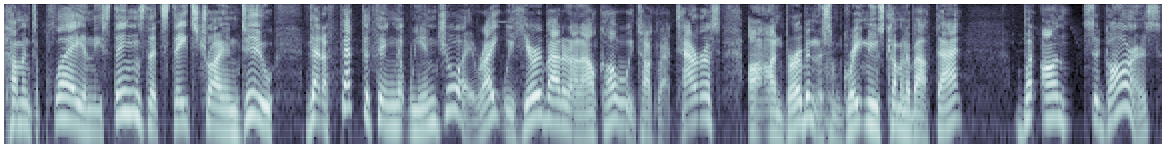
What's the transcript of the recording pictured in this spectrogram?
come into play and these things that states try and do that affect the thing that we enjoy, right? We hear about it on alcohol, we talk about tariffs, uh, on bourbon. There's some great news coming about that. But on cigars,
